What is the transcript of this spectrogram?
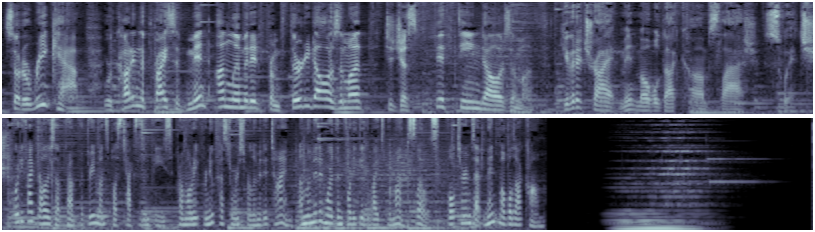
So to recap, we're cutting the price of Mint Unlimited from $30 a month to just $15 a month. Give it a try at mintmobile.com slash switch. $45 up front for three months plus taxes and fees. Promo for new customers for limited time. Unlimited more than 40 gigabytes per month. Slows. Full terms at mintmobile.com.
